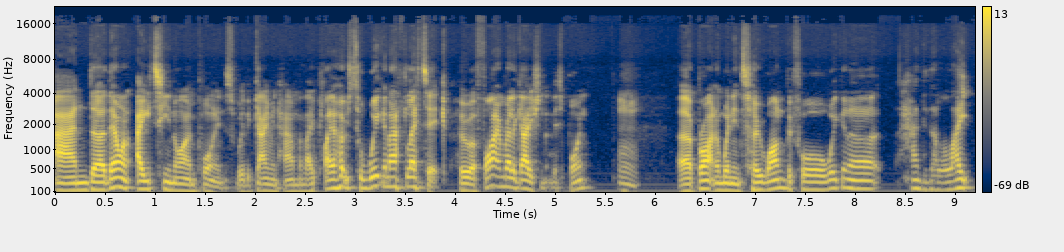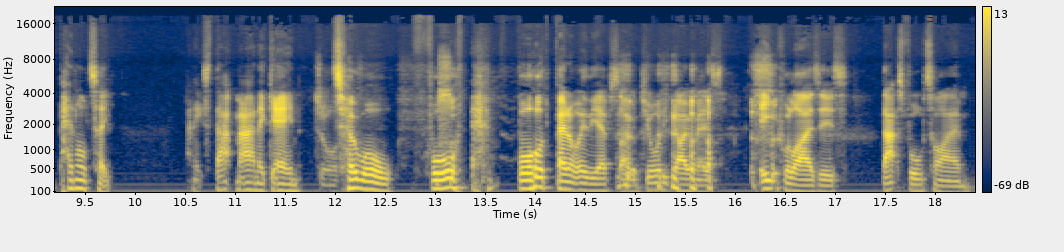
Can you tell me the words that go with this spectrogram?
And uh, they're on 89 points with a game in hand when they play host to Wigan Athletic, who are fighting relegation at this point. Mm. Uh, Brighton are winning 2 1 before Wigan are handed a late penalty. And it's that man again. George. 2 all. Fourth, fourth penalty of the episode. Jordi Gomez equalises. That's full time.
